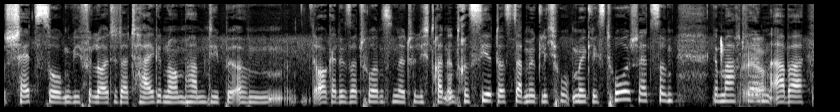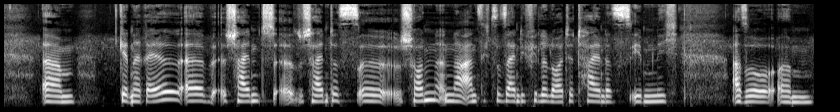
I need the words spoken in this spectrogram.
Schätzungen, wie viele Leute da teilgenommen haben. Die, ähm, Organisatoren sind natürlich daran interessiert, dass da möglich, möglichst hohe Schätzungen gemacht werden. Ja. Aber ähm, generell äh, scheint, äh, scheint es äh, schon eine Ansicht zu sein, die viele Leute teilen, dass es eben nicht, also ähm,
